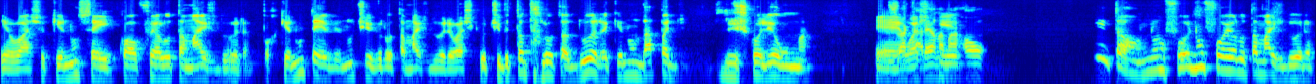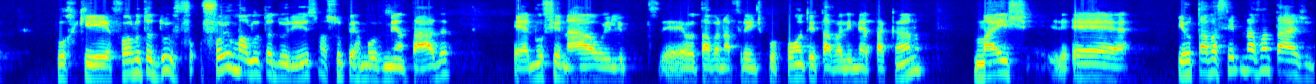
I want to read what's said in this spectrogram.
Eu acho que não sei qual foi a luta mais dura, porque não teve, não tive luta mais dura. Eu acho que eu tive tanta luta dura que não dá para escolher uma. É, jacaré na que- marrom. Então, não foi, não foi a luta mais dura, porque foi uma luta, du foi uma luta duríssima, super movimentada. É, no final, ele, é, eu estava na frente por ponta e estava ali me atacando, mas é, eu estava sempre na vantagem.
